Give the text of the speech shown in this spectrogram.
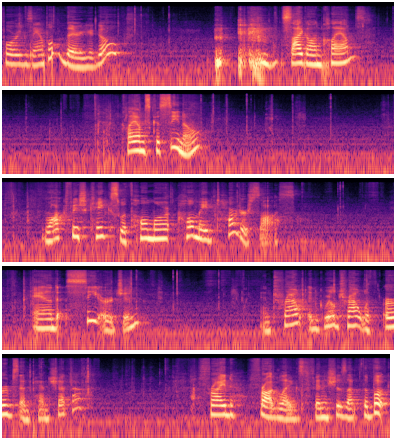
For example, there you go. Saigon clams. Clams Casino. Rockfish cakes with homemade tartar sauce. And sea urchin. And trout and grilled trout with herbs and pancetta. Fried frog legs finishes up the book.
